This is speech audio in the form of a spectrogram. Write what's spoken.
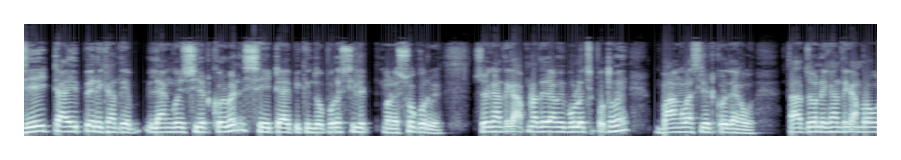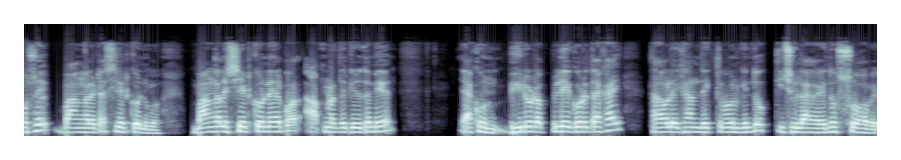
যেই টাইপের এখান থেকে ল্যাঙ্গুয়েজ সিলেক্ট করবেন, সেই টাইপে কিন্তু উপরে সিলেক্ট মানে শো করবে। সো এখান থেকে আপনাদের আমি বলেছি প্রথমে বাংলা সিলেক্ট করে দেখাবো। তার জন্য এখান থেকে আমরা অবশ্যই বাঙালিটা সিলেক্ট করে নেব। বাঙালি সিলেক্ট করে নেওয়ার পর আপনাদেরকে যদি আমি এখন ভিডিওটা প্লে করে দেখাই তাহলে এখানে দেখতে পাবেন কিন্তু কিছু লেখা কিন্তু শো হবে।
